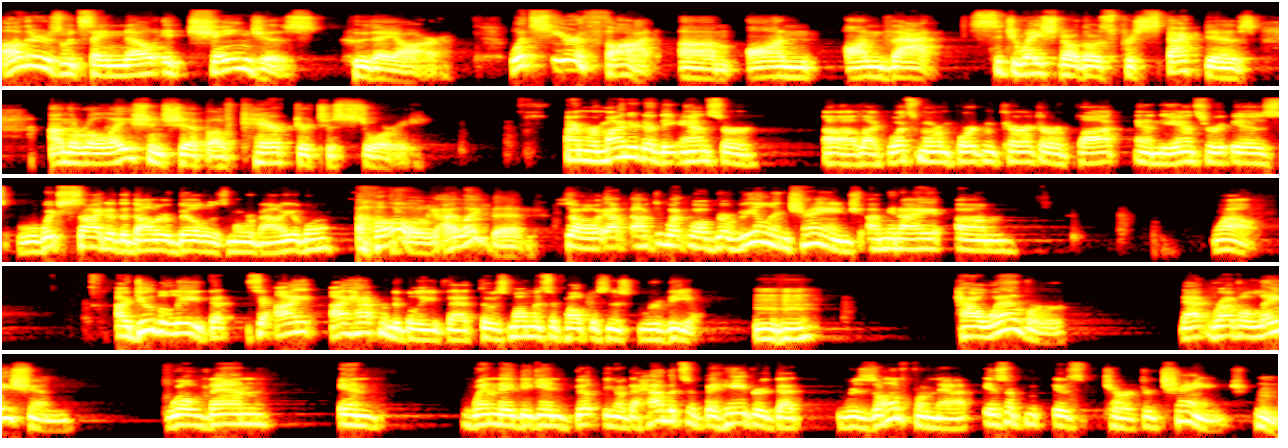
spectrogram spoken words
Others would say, no, it changes who they are. What's your thought um, on on that situation or those perspectives on the relationship of character to story? I'm reminded of the answer, uh, like what's more important, character or plot? And the answer is which side of the dollar bill is more valuable? Oh, I like that. So, uh, what well, reveal and change. I mean, I um, wow. I do believe that. See, I I happen to believe that those moments of helplessness reveal. Mm-hmm. However, that revelation will then, in when they begin, you know, the habits of behavior that result from that is a is character change. Hmm.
